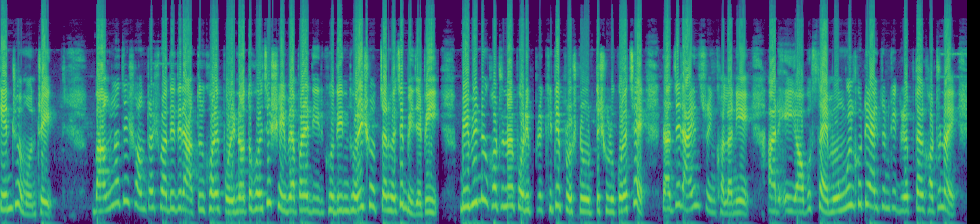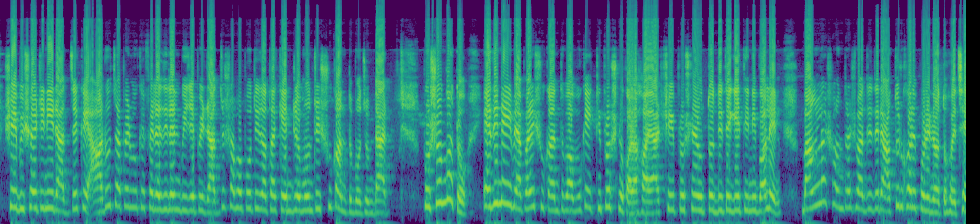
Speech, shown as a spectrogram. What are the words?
কেন্দ্রীয় মন্ত্রী। বাংলা যে সন্ত্রাসবাদীদের আতুর ঘরে পরিণত হয়েছে, সেই ব্যাপারে দীর্ঘদিন ধরেই সোচ্চার হয়েছে বিজেপি। বিভিন্ন ঘটনার পরিপ্রেক্ষিতে প্রশ্ন উঠতে শুরু করেছে রাজ্যের আইন শৃঙ্খলা নিয়ে। আর এই অবস্থায় মঙ্গলকোটে একজনকে গ্রেপ্তার ঘটনায় সেই বিষয়টি নিয়ে রাজ্যকে আরও চাপের মুখে ফেলে দিলেন বিজেপির রাজ্য সভাপতি তথা কেন্দ্রীয় মন্ত্রী সুকান্ত মজুমদার। প্রসঙ্গত, এদিন এই ব্যাপারে সুকান্ত বাবুকে একটি প্রশ্ন করা হয় আর সেই প্রশ্নের উত্তর দিতে গিয়ে তিনি বলেন, বাংলা সন্ত্রাসবাদীদের আতুর ঘরে পরিণত হয়েছে।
